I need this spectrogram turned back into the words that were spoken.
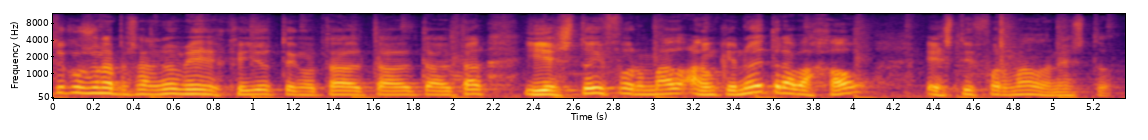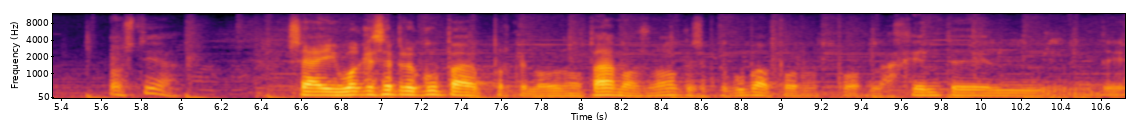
Tú con una persona, no, es que yo tengo tal, tal, tal, tal, y estoy formado, aunque no he trabajado, estoy formado en esto. Hostia, O sea, igual que se preocupa, porque lo notamos, ¿no? que se preocupa por, por la gente del, de,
